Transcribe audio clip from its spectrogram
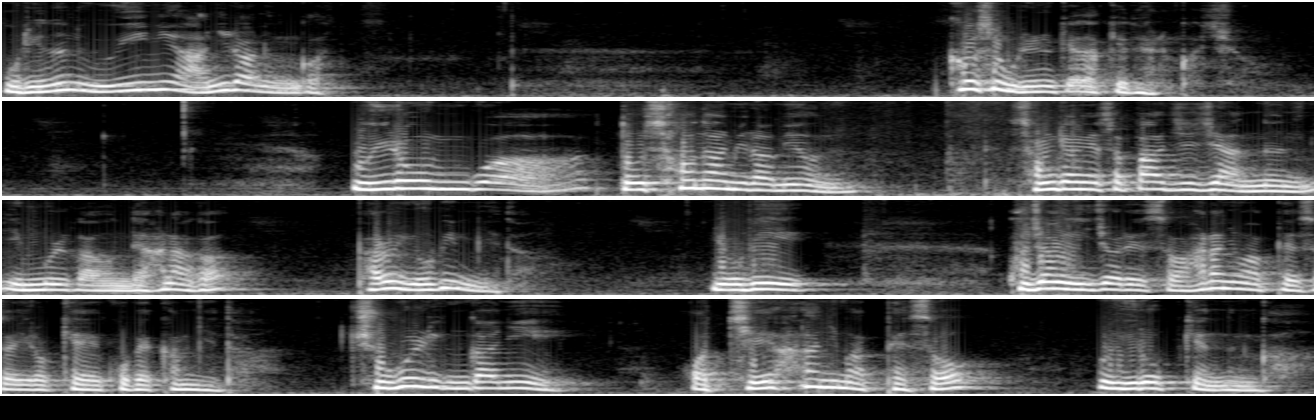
우리는 의인이 아니라는 것. 그것을 우리는 깨닫게 되는 거죠. 의로움과 또 선함이라면 성경에서 빠지지 않는 인물 가운데 하나가 바로 욥입니다. 욥이 9장 2절에서 하나님 앞에서 이렇게 고백합니다. 죽을 인간이 어찌 하나님 앞에서 의롭겠는가?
